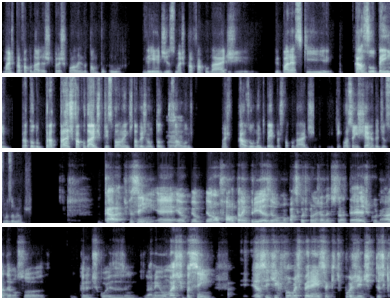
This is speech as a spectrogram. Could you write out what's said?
mais para a faculdade, acho que para a escola ainda está um pouco verde isso, mas para a faculdade me parece que casou bem para todo para as faculdades principalmente, talvez não tanto para os Uhum. alunos, mas casou muito bem para as faculdades. O que, que você enxerga disso, mais ou menos? Cara, tipo assim, é, eu, eu, eu não falo pela empresa, eu não participo de planejamento estratégico, nada, eu não sou grandes coisas em lugar nenhum, mas, tipo assim, eu senti que foi uma experiência que, tipo, a gente, acho que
